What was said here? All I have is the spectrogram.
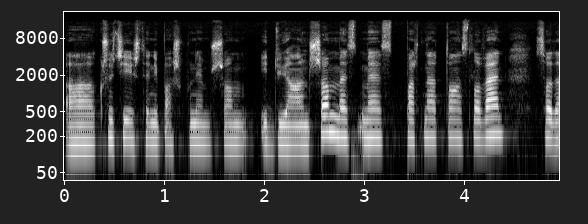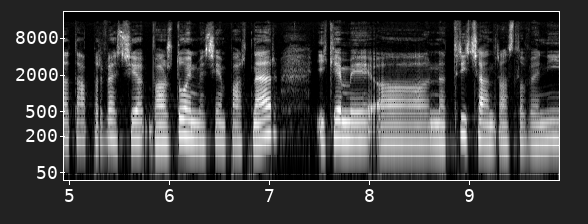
Uh, kështu që ishte një bashkëpunim shumë i dyanshëm me, me partnerët tonë sllovenë, sot ata përveç që vazhdojnë me qenë partnerë, i kemi uh, në tri qendra në Slloveni,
